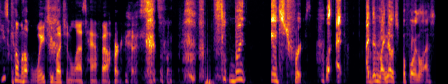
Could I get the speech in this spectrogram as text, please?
he's come up way too much in the last half hour. but it's truth. Well, I, I did my notes before the last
